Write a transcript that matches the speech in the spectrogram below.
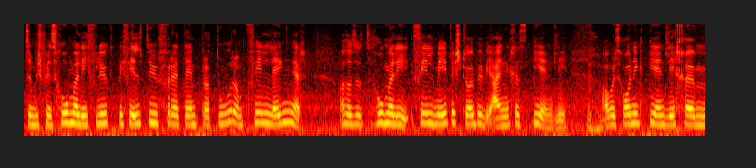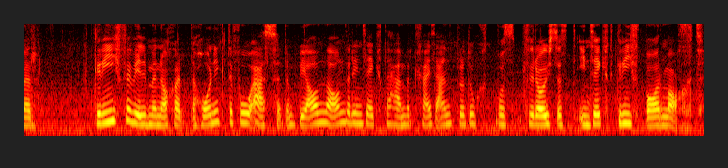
Zum Beispiel das Hummeli fliegt bei viel tieferen Temperaturen und viel länger. Also das Hummeli viel mehr bestäuben wie eigentlich ein Bienenli. Aber das Honigbienenli können wir greifen, weil wir nachher den Honig davon essen. Und bei allen anderen Insekten haben wir kein Endprodukt, das für uns das Insekt greifbar macht.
